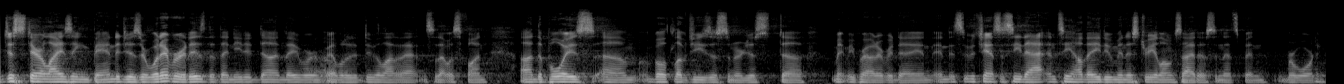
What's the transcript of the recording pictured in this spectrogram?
just sterilizing bandages or whatever it is that they needed done. They were able to do a lot of that, and so that was fun. Uh, the boys um, both love Jesus and are just uh, make me proud every day, and, and it's a chance to see that and see how they do ministry alongside us, and that's been rewarding.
